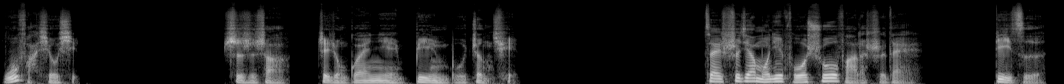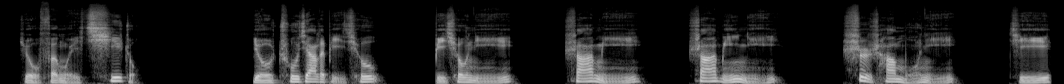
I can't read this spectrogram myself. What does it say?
无法修行。事实上，这种观念并不正确。在释迦牟尼佛说法的时代，弟子就分为七种：有出家的比丘。比丘尼、沙弥、沙弥尼、视叉摩尼及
